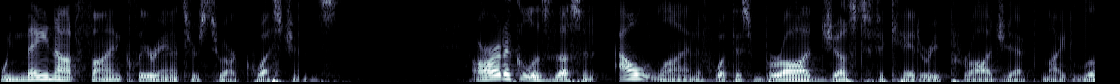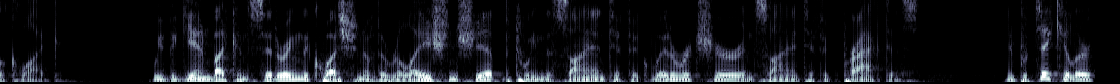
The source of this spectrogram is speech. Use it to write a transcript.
we may not find clear answers to our questions. Our article is thus an outline of what this broad justificatory project might look like. We begin by considering the question of the relationship between the scientific literature and scientific practice. In particular,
